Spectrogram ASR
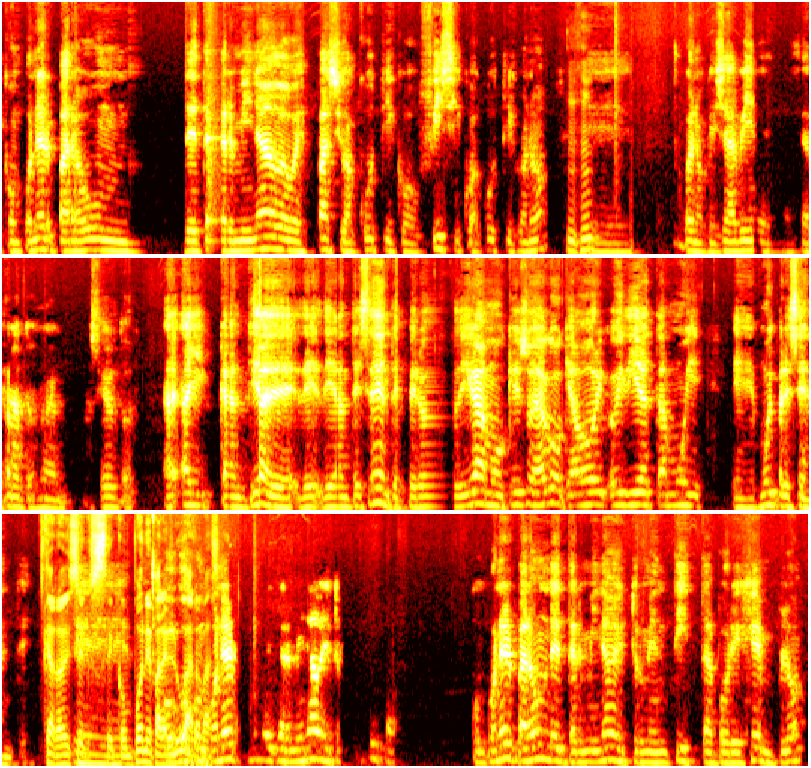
componer para un determinado espacio acústico, físico acústico, ¿no? bueno, que ya viene hace rato, ¿no? es cierto? Hay, cantidad de, antecedentes, pero digamos que eso es algo que hoy, hoy día está muy, muy presente. Claro, se, se compone para el lugar. componer para un determinado componer para un determinado instrumentista, por ejemplo,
